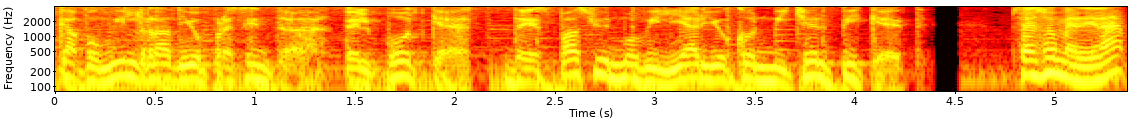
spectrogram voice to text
Cabo Mil Radio presenta el podcast de Espacio Inmobiliario con Michelle Piquet. Pues eso dirá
